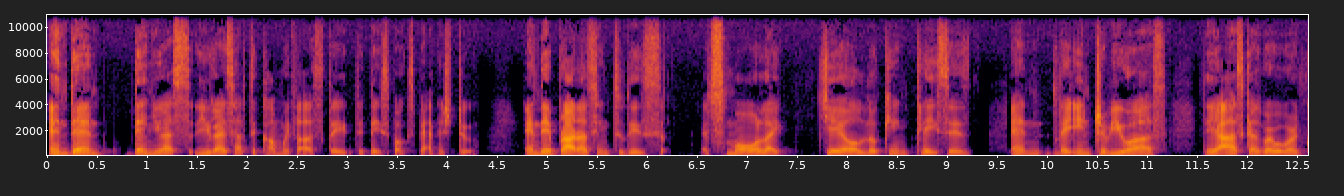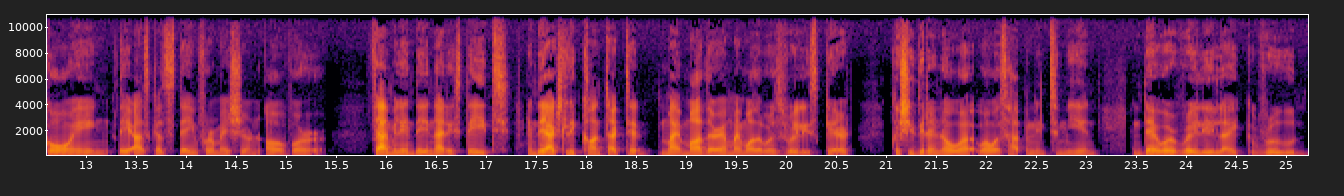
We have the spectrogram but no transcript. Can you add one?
And then, then you guys, you guys have to come with us. They, they, they spoke Spanish too. And they brought us into this small, like, jail looking places and they interview us. They ask us where we were going. They ask us the information of our family in the United States. And they actually contacted my mother, and my mother was really scared because she didn't know what, what was happening to me. And they were really like rude.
